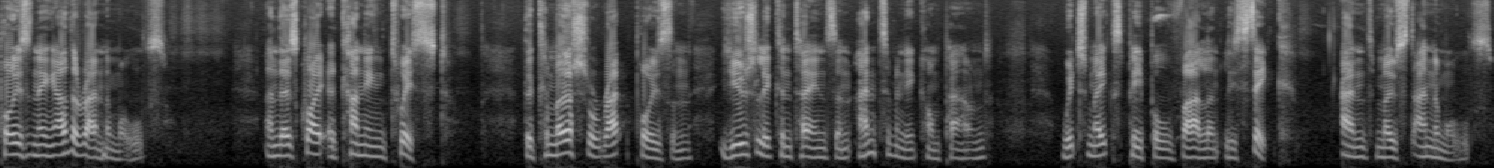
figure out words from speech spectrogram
poisoning other animals? And there's quite a cunning twist. The commercial rat poison usually contains an antimony compound which makes people violently sick and most animals.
